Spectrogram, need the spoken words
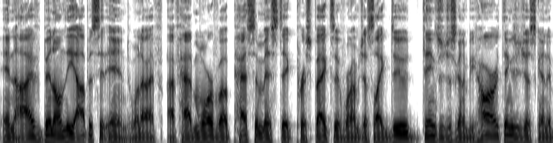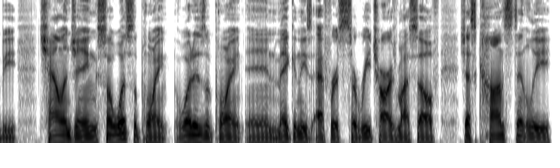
And I've been on the opposite end when I've, I've had more of a pessimistic perspective where I'm just like, dude, things are just going to be hard. Things are just going to be challenging. So what's the point? What is the point in making these efforts to recharge myself? Just constantly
